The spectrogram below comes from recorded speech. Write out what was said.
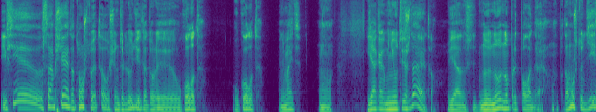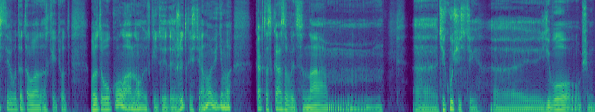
И все сообщают о том, что это, в общем-то, люди, которые уколоты. Уколоты. Понимаете? Вот. Я как бы не утверждаю это. Я, ну, ну, ну, предполагаю. Потому что действие вот этого, так сказать, вот, вот этого укола, оно, этой жидкости, оно, видимо, как-то сказывается на э, текучести э, его, в общем,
